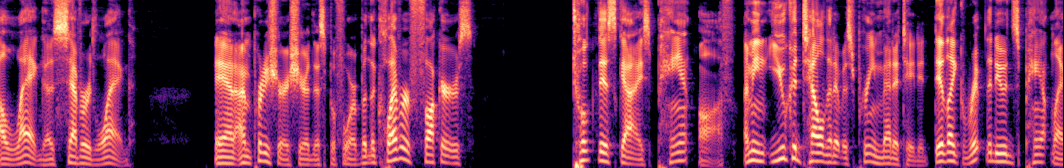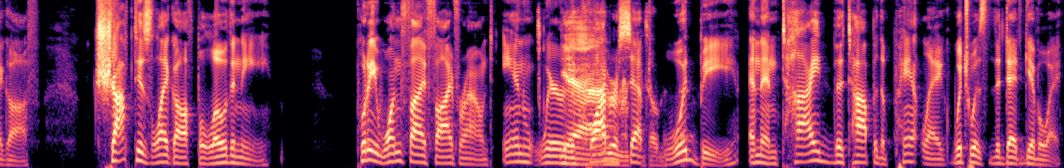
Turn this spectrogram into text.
a leg, a severed leg, and I'm pretty sure I shared this before. But the clever fuckers took this guy's pant off. I mean, you could tell that it was premeditated. They like ripped the dude's pant leg off, chopped his leg off below the knee. Put a 155 round in where Yeah, the quadricep would be, and then tied the top of the pant leg, which was the dead giveaway.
